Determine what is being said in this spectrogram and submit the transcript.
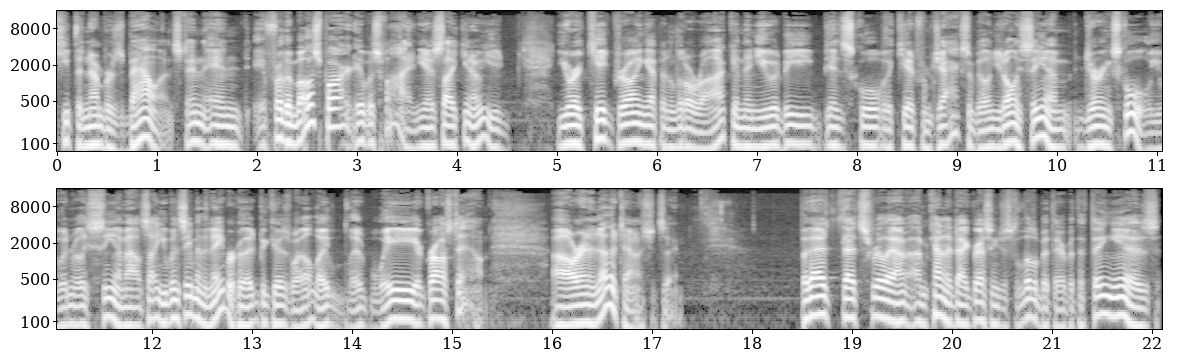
keep the numbers balanced, and and for the most part it was fine. You know, it's like you know you you were a kid growing up in Little Rock, and then you would be in school with a kid from Jacksonville, and you'd only see him during school. You wouldn't really see him outside. You wouldn't see him in the neighborhood because well they lived way across town, uh, or in another town, I should say. But that that's really I'm, I'm kind of digressing just a little bit there. But the thing is,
